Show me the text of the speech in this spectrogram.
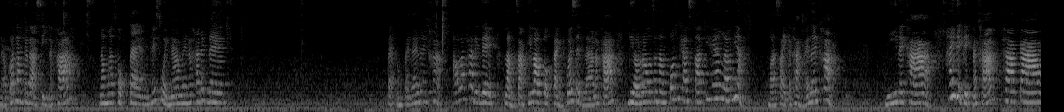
แล้วก็นำกระดาษสีนะคะ นำมาตกแต่งให้สวยงามเลยนะคะเด็กๆ แปะลงไปได้เลยค่ะ เอาละค่ะเด็กๆ หลังจากที่เราตกแต่งถ้วยเสร็จแล้วนะคะ เดี๋ยวเราจะนำต้นแคสตัสที่แห้งแล้วเนี่ย มาใส่กระถางได้เลยค่ะ นี่เลยค่ะ ให้เด็กๆนะคะ ทากาว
